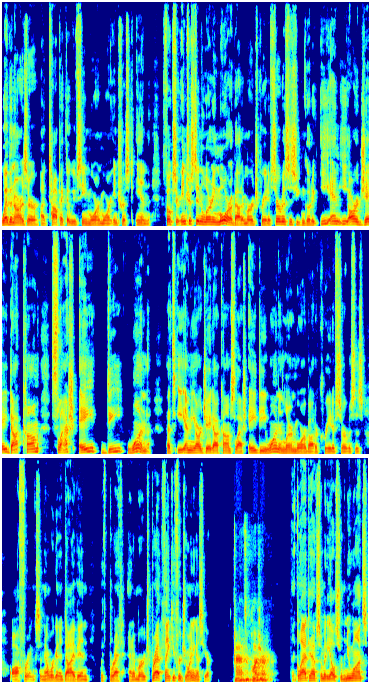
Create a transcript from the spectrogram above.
webinars are a topic that we've seen more and more interest in. If folks are interested in learning more about Emerj Creative Services, you can go to emerj.com slash AD1. That's emerj.com slash AD1 and learn more about our creative services offerings. So now we're going to dive in with Brett at Emerj. Brett, thank you for joining us here. It's a pleasure. Glad to have somebody else from Nuance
